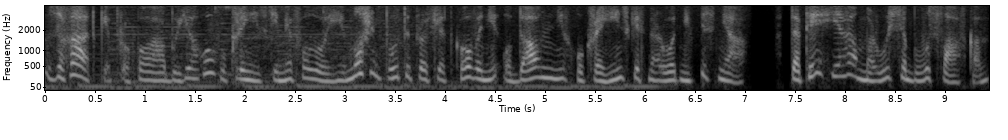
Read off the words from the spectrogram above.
Згадки про Бабу Ягу в українській міфології можуть бути прослідковані у давніх українських народних піснях, таких як Маруся Богуславка.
